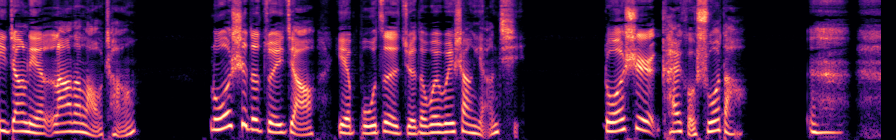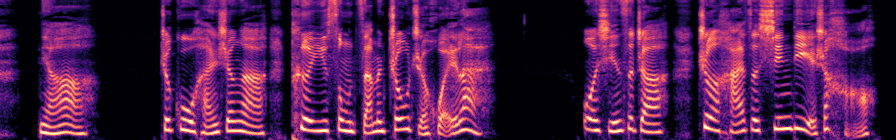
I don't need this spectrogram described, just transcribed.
一张脸拉得老长，罗氏的嘴角也不自觉地微微上扬起。罗氏开口说道：“嗯，娘，这顾寒生啊，特意送咱们周芷回来。我寻思着，这孩子心地也是好，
